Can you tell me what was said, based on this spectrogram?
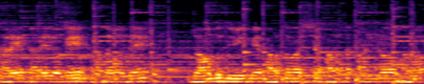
तरे कलयुगे प्रथमदे जाम्बुद्वीपे भरतवर्ष भरतखण्डो मनो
